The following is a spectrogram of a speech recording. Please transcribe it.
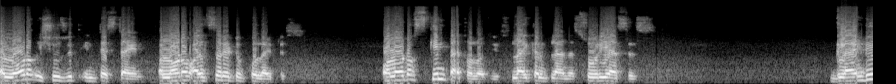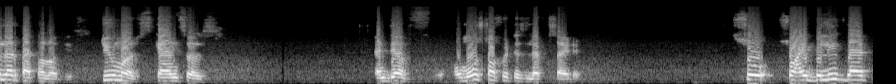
a lot of issues with intestine, a lot of ulcerative colitis, a lot of skin pathologies, lichen planus, psoriasis, glandular pathologies, tumors, cancers, and they are, most of it is left-sided. So, so I believe that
